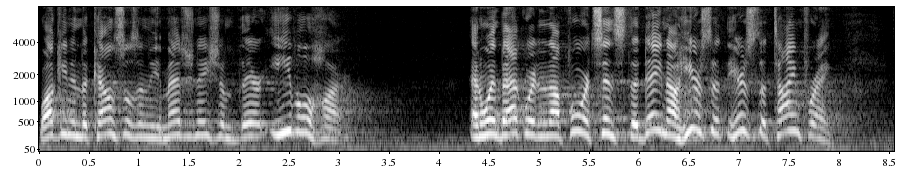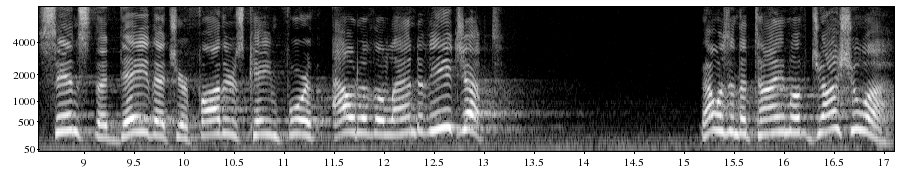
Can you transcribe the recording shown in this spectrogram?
Walking in the counsels and the imagination of their evil heart. And went backward and not forward since the day. Now, here's the, here's the time frame since the day that your fathers came forth out of the land of Egypt. That was in the time of Joshua.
